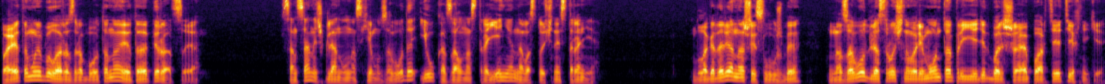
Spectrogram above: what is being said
Поэтому и была разработана эта операция. Сансаныч глянул на схему завода и указал на строение на восточной стороне. Благодаря нашей службе на завод для срочного ремонта приедет большая партия техники.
